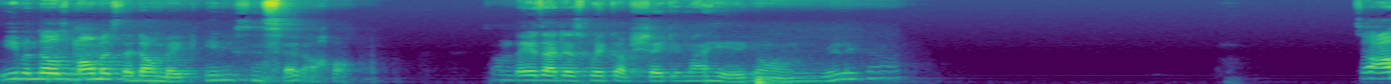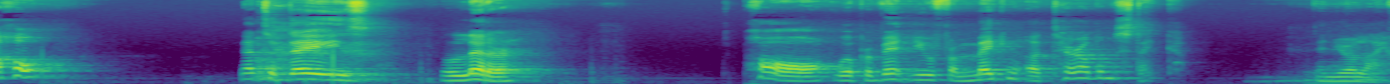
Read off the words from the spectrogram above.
Even those moments that don't make any sense at all. Some days I just wake up shaking my head, going, Really, God? So I hope that today's letter, Paul, will prevent you from making a terrible mistake in your life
